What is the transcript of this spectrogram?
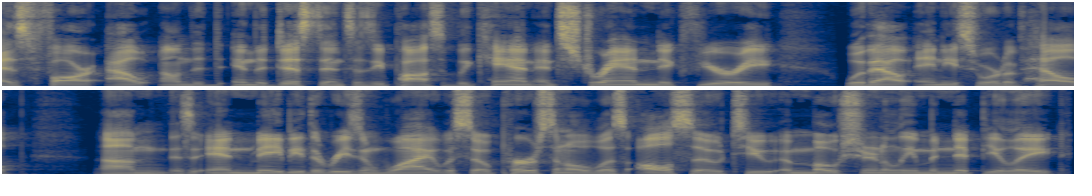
as far out on the in the distance as he possibly can, and strand Nick Fury without any sort of help. Um, and maybe the reason why it was so personal was also to emotionally manipulate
